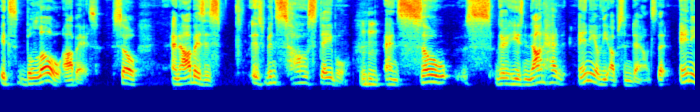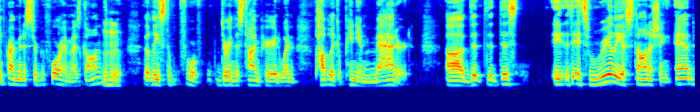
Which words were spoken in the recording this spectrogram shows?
it's below Abe's. So, and Abe's is has been so stable and so there, he's not had any of the ups and downs that any prime minister before him has gone through, at least for during this time period when public opinion mattered. Uh, this it, it's really astonishing, and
